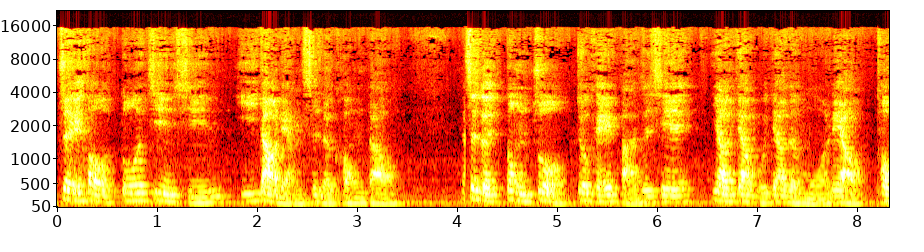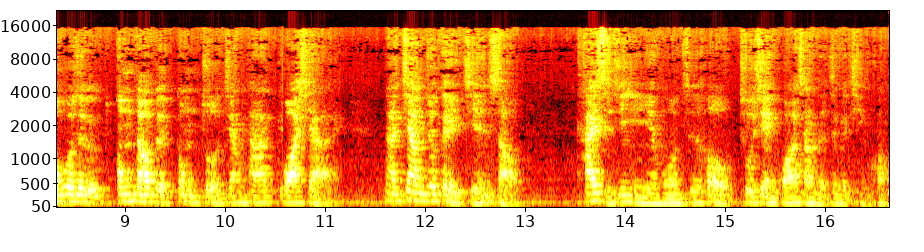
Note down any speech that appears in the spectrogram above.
最后多进行一到两次的空刀，这个动作就可以把这些要掉不掉的磨料，透过这个空刀的动作将它刮下来。那这样就可以减少开始进行研磨之后出现刮伤的这个情况。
